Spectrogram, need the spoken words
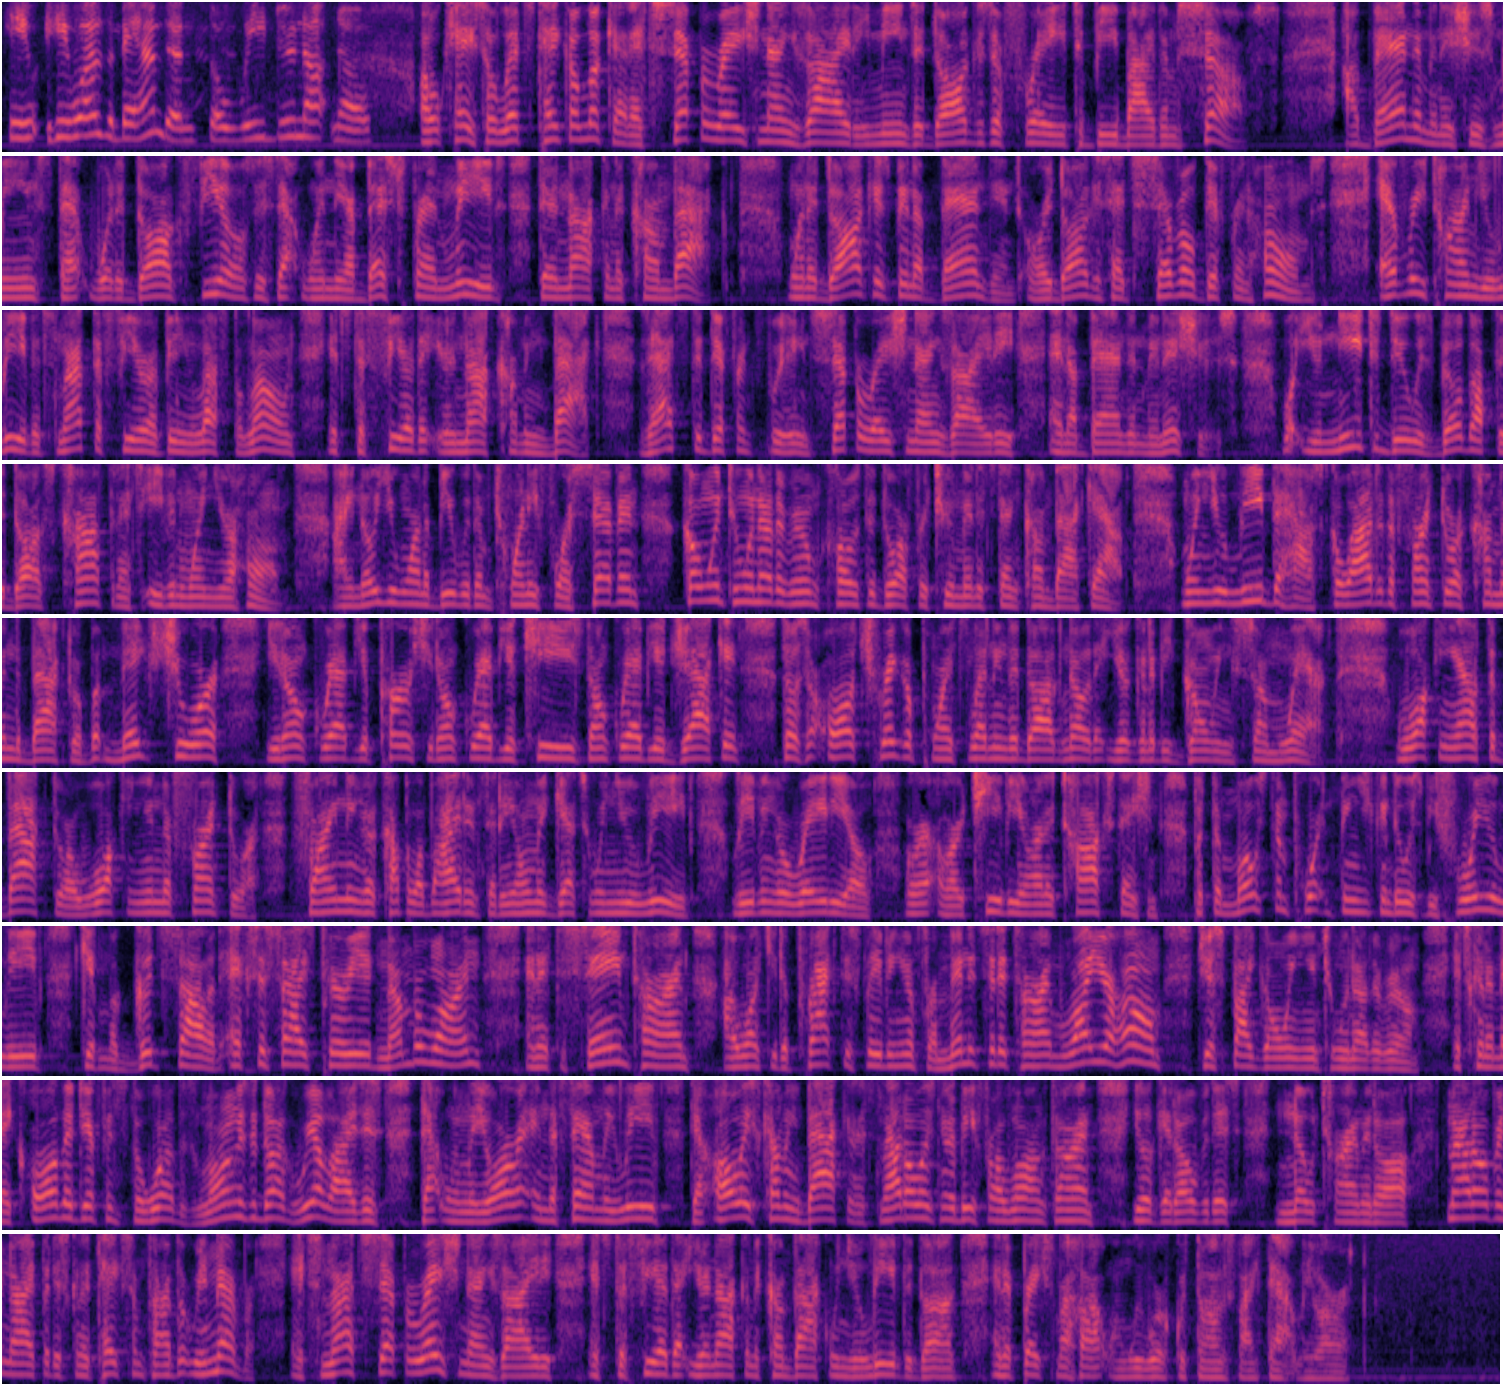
he he was abandoned, so we do not know. Okay, so let's take a look at it. Separation anxiety means a dog is afraid to be by themselves. Abandonment issues means that what a dog feels is that when their best friend leaves, they're not going to come back. When a dog has been abandoned or a dog has had several different homes, every time you leave, it's not the fear of being left alone, it's the fear that you're not coming back. That's the difference between separation anxiety and abandonment issues. What you need to do is build up the dog's confidence even when you're home. I know you want to be with them 24 7, go into another room, close the door for two minutes, then come back out. When you leave the house, go out of the front door, come in the back door, but make sure you don't grab your purse, you don't grab your keys, don't grab your jacket. Those are all trigger points letting the dog know that you're going to be going somewhere. Walking out the back door, walking in the front door, finding a couple of items that he only gets when you leave, leaving a radio or, or a TV on a talk station. But the most important thing you can do is before you leave, give him a good solid exercise period, number one. And at the same time, I want you to practice leaving him for minutes at a time while you're home just by going into another room. It's going to make all the difference in the world as long as the dog realizes that when Leora and the family leave, they're always coming back and it's not always going to be for a long time. You'll get over this no time at all. Not overnight, but it's going to take some time. But remember, it's not separation anxiety. It's the fear that you're not going to come back when you leave the dog. And it breaks my heart when we work with dogs like that, Leora.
